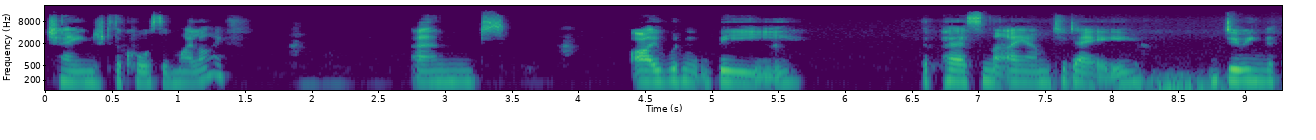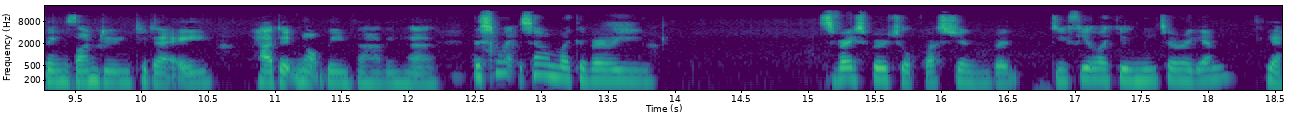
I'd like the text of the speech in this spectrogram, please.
changed the course of my life. And I wouldn't be the person that I am today, doing the things I'm doing today, had it not been for having her. This might sound like a very it's a very spiritual question, but do you feel like you'll meet her again? Yeah.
